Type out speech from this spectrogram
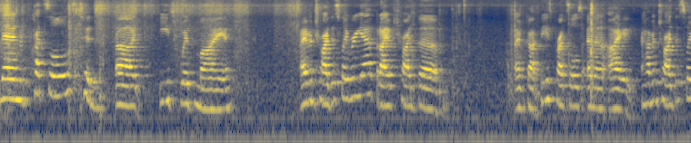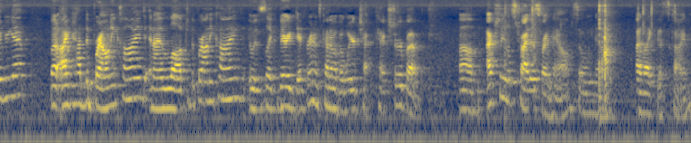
then pretzels to uh, eat with my. I haven't tried this flavor yet, but I've tried the. I've got these pretzels, and then I haven't tried this flavor yet, but I had the brownie kind, and I loved the brownie kind. It was like very different. It's kind of a weird texture, but um, actually, let's try this right now so we know. I like this kind.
